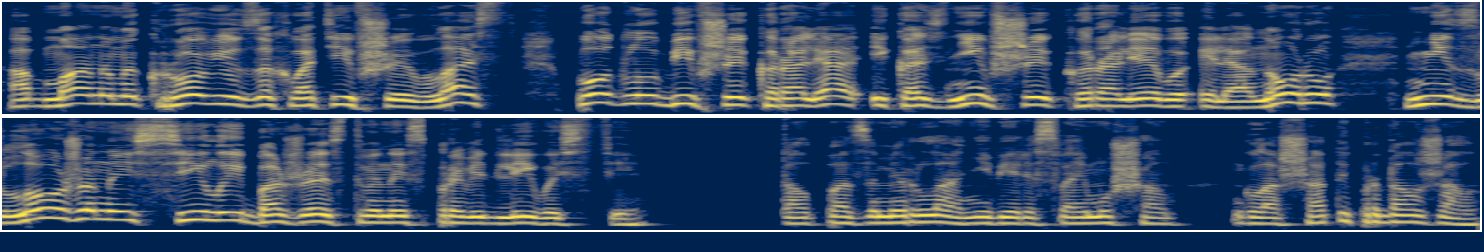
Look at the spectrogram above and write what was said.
обманом и кровью захватившие власть, подло убившие короля и казнившие королеву Элеонору, незложенной силой божественной справедливости. Толпа замерла, не веря своим ушам. Глашатый продолжал.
